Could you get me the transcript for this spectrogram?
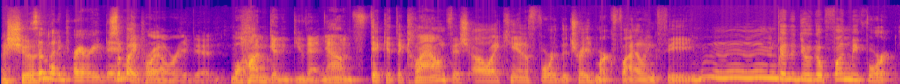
I should. Somebody probably did. Somebody probably already did. Well, I'm going to do that now and stick it to clownfish. Oh, I can't afford the trademark filing fee. Mm, I'm going to do a GoFundMe for it.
